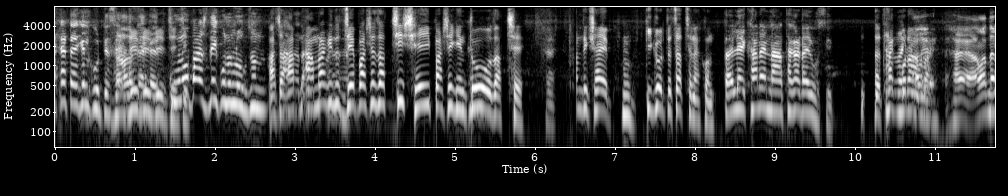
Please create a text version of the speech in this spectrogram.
একা ট্যাকেল করতেছে। জি জি জি জি কোনো পাশ দিয়ে কোনো লোকজন আচ্ছা আমরা কিন্তু যে পাশে যাচ্ছি সেই পাশে কিন্তু ও যাচ্ছে। প্রান্তিক সাহেব কি করতে চাচ্ছেন এখন? তাহলে এখানে না থাকাটাই উচিত। থাকব না আমরা হ্যাঁ আমাদের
